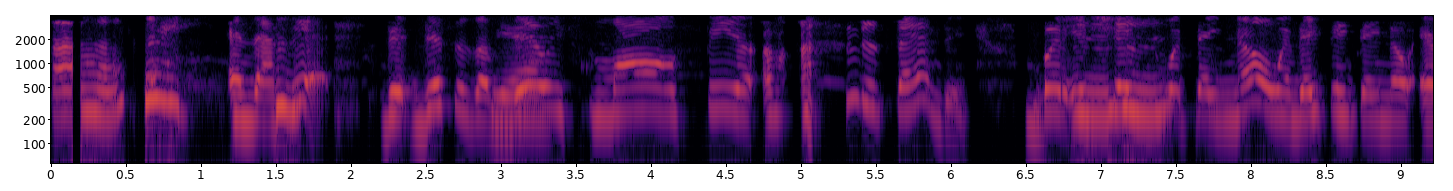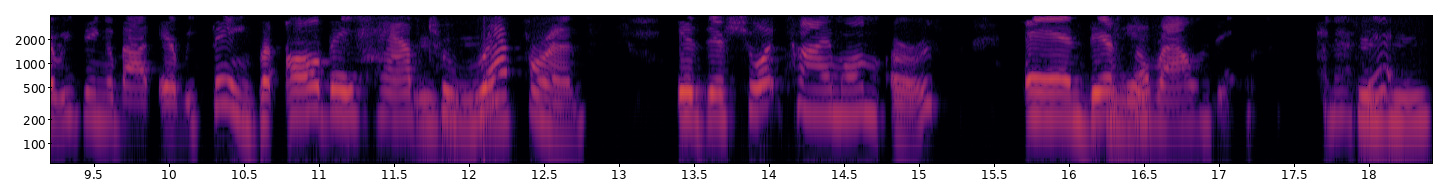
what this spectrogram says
Uh-huh. and that's it. This is a yeah. very small sphere of understanding, but it mm-hmm. shapes what they know, and they think they know everything about everything. But all they have mm-hmm. to reference is their short time on Earth and their yep. surroundings, and that's mm-hmm. it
